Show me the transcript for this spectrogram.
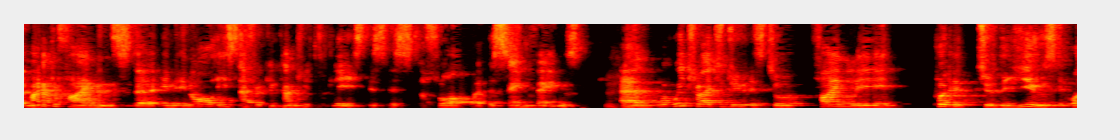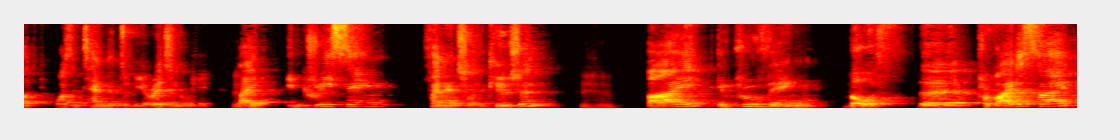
microfinance in, in all East African countries at least is, is flawed by the same things. Mm-hmm. And what we try to do is to finally put it to the use in what was intended to be originally, mm-hmm. like increasing financial inclusion mm-hmm. by improving both the provider side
